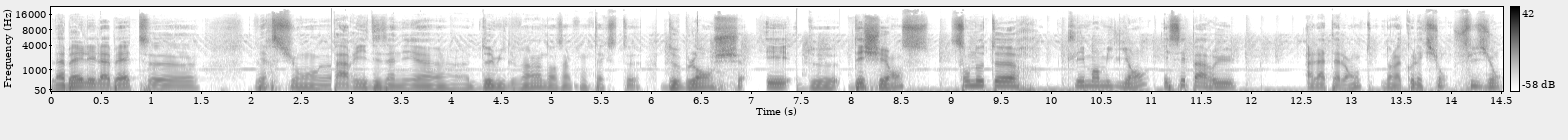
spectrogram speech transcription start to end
La Belle et la Bête. Euh, version euh, Paris des années 2020 euh, dans un contexte de blanche et de déchéance. Son auteur Clément Millian et c'est paru à la Talente dans la collection Fusion.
